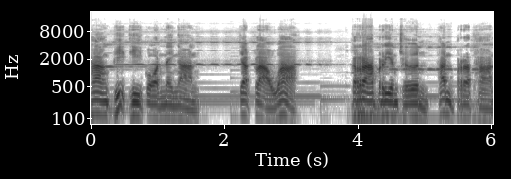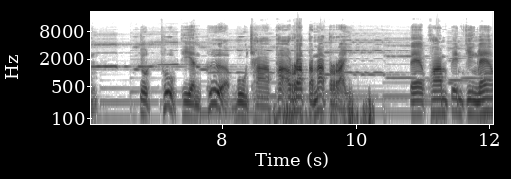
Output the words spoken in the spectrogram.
ทางพิธีกรในงาน จะกล่าวว่า กราบเรียนเชิญท่านประธาน จุดธูปเทียนเพื่อบูชาพระรัตนตรัย แต่ความเป็นจริงแล้ว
